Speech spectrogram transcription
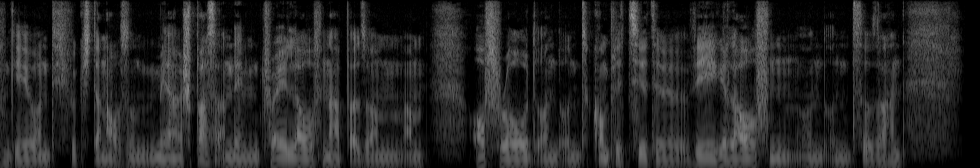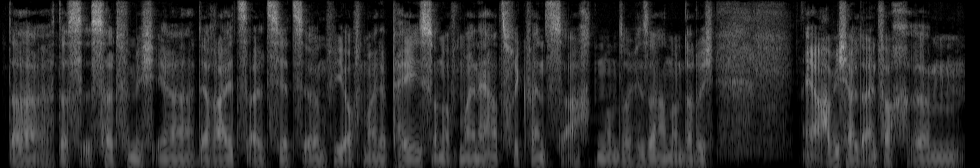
laufen gehe und ich wirklich dann auch so mehr Spaß an dem Trail laufen habe, also am, am Offroad und und komplizierte Wege laufen und und so Sachen. Da, das ist halt für mich eher der Reiz, als jetzt irgendwie auf meine Pace und auf meine Herzfrequenz zu achten und solche Sachen. Und dadurch ja, habe ich halt einfach ähm,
